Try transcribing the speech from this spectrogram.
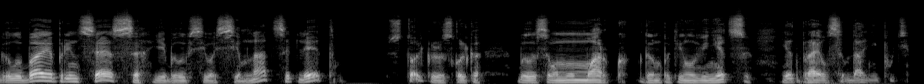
голубая принцесса, ей было всего семнадцать лет, столько же, сколько было самому Марку, когда он покинул Венецию и отправился в дальний путь.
